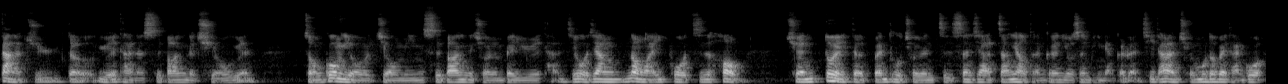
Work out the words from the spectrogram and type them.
大局的约谈了十八英的球员，总共有九名十八英的球员被约谈，结果这样弄完一波之后，全队的本土球员只剩下张耀腾跟尤生平两个人，其他人全部都被谈过。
